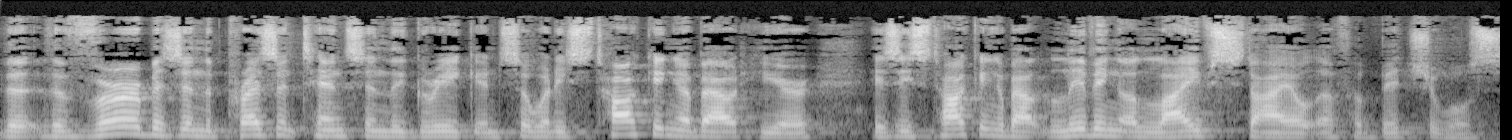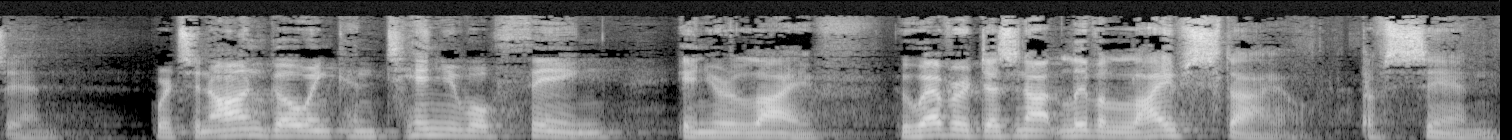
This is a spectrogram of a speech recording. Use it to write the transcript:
the, the verb is in the present tense in the Greek. And so, what he's talking about here is he's talking about living a lifestyle of habitual sin, where it's an ongoing, continual thing in your life. Whoever does not live a lifestyle of sin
